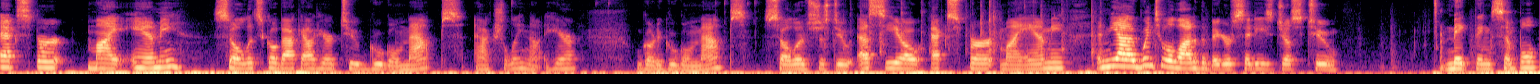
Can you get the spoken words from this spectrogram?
expert Miami. so let's go back out here to Google Maps. Actually, not here. We'll go to Google Maps. So let's just do SEO expert Miami. And yeah, I went to a lot of the bigger cities just to make things simple.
